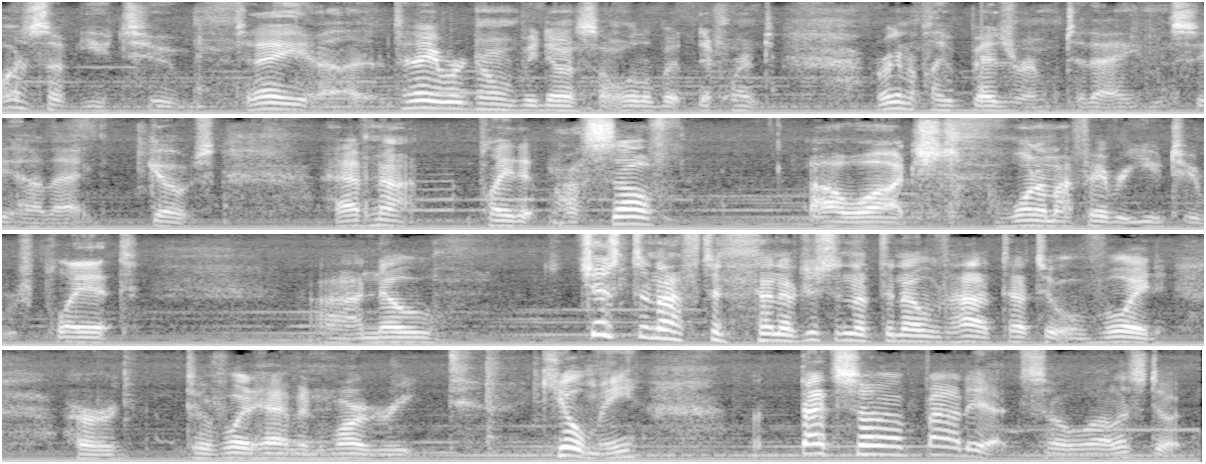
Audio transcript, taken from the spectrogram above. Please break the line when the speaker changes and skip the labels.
What's up, YouTube? Today, uh, today we're going to be doing something a little bit different. We're going to play Bedroom today and see how that goes. I have not played it myself. I watched one of my favorite YouTubers play it. I know just enough to know, just enough to know how to, to avoid her, to avoid having Marguerite kill me. But that's uh, about it. So uh, let's do it.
